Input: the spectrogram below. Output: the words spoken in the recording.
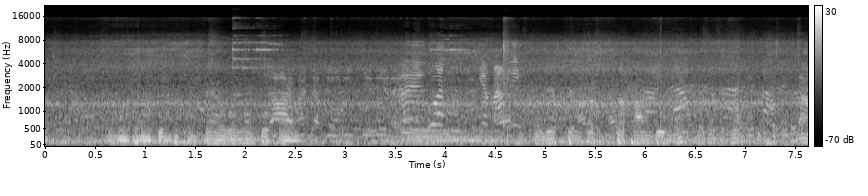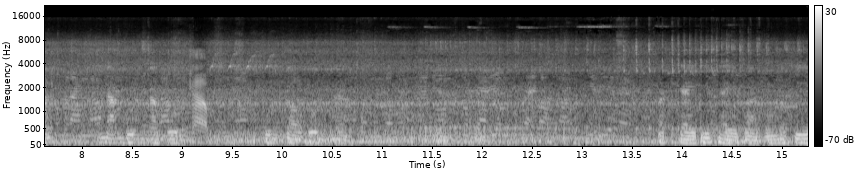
ทอนุโมทนาบุญพระคุณเจ้าวัดลาดบัวขาวไอ้อ้วนอย่าบังดิเขาเรียกเป็นสะพานบุญนะนำนำบุญนำบุญครับบุญต่อบุญนะปัจจัยที่ใส่บาตรเมื่อกี้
